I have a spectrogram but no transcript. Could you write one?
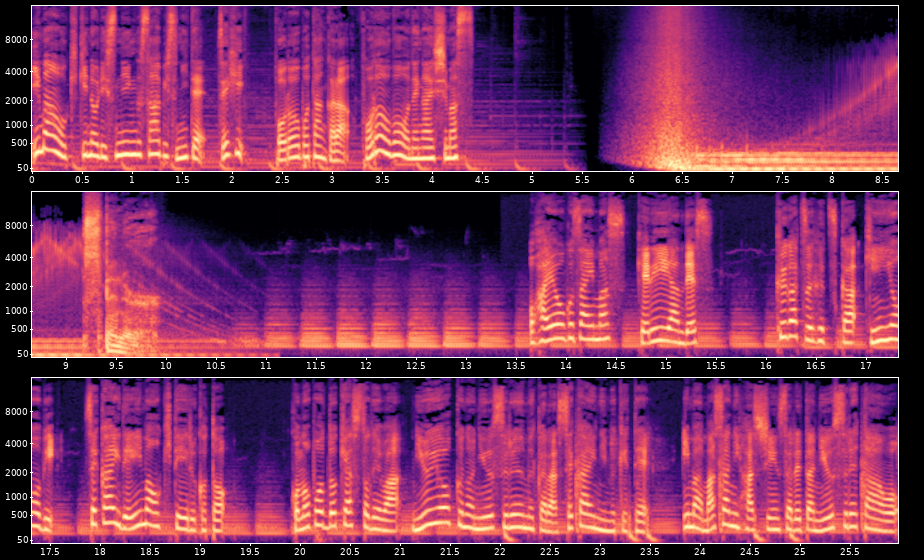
今お聞きのリスニングサービスにてぜひフォローボタンからフォローをお願いします。おはようございます。ケリーアンです。9月2日金曜日世界で今起きていること。このポッドキャストではニューヨークのニュースルームから世界に向けて今まさに発信されたニュースレターを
